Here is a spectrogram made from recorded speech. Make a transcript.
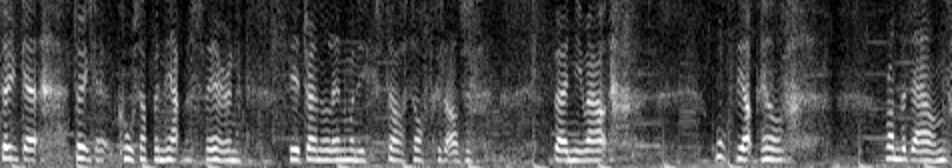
Don't get don't get caught up in the atmosphere and the adrenaline when you start off because that'll just burn you out. Walk the uphills, run the downs,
